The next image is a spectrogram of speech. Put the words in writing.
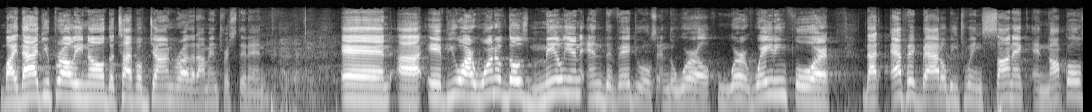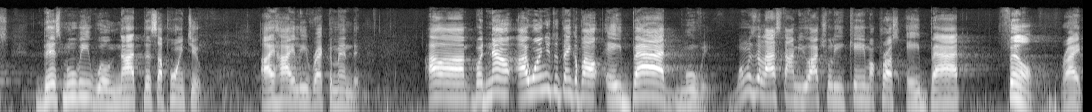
By that, you probably know the type of genre that I'm interested in. And uh, if you are one of those million individuals in the world who were waiting for that epic battle between Sonic and Knuckles, this movie will not disappoint you. I highly recommend it. Um, but now I want you to think about a bad movie. When was the last time you actually came across a bad film, right?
